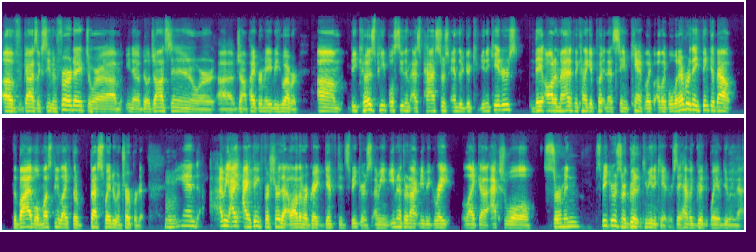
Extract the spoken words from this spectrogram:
of guys like Stephen Furtick or um, you know Bill Johnson or uh, John Piper, maybe whoever, um, because people see them as pastors and they're good communicators, they automatically kind of get put in that same camp. Like, of like, well, whatever they think about the Bible must be like the best way to interpret it. Mhm. And I mean, I, I think for sure that a lot of them are great gifted speakers. I mean, even if they're not maybe great like uh, actual sermon speakers, they're good communicators. They have a good way of doing that.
